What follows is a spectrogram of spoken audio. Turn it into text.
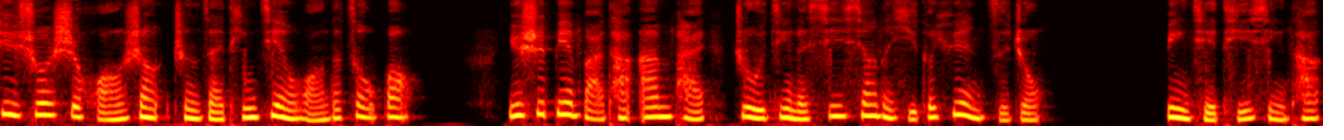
据说是皇上正在听剑王的奏报，于是便把他安排住进了西厢的一个院子中，并且提醒他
